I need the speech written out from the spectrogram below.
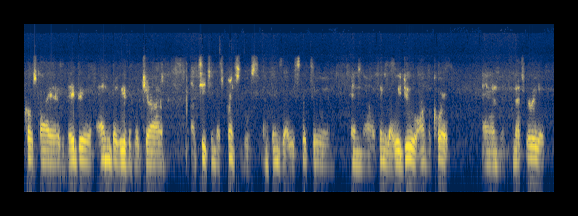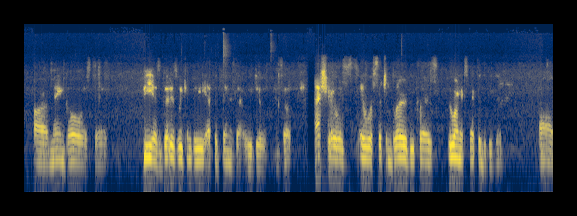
Coach Calles, they do an unbelievable job of teaching us principles and things that we stick to and and uh, things that we do on the court. And that's really our main goal is to be as good as we can be at the things that we do. And so last year was it was such a blur because we weren't expected to be good. Uh,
